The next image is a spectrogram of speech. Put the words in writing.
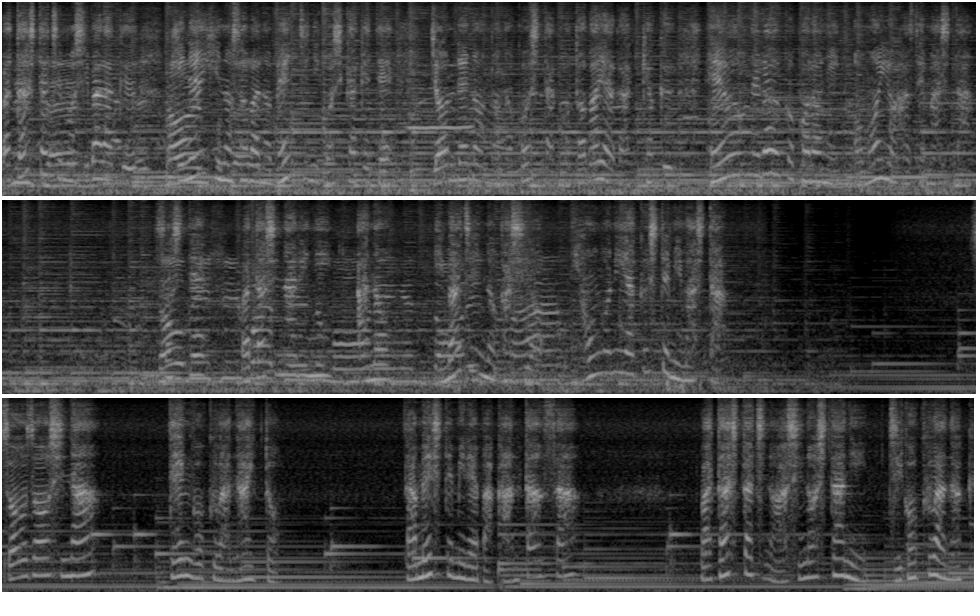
私たちもしばらく記念碑のそばのベンチに腰掛けてジョン・レノンの残した言葉や楽曲平和を願う心に思いを馳せました。そして私なりにあの「イマジン」の歌詞を日本語に訳してみました。想像しな天国はないと。試してみれば簡単さ。私たちの足の下に地獄はなく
